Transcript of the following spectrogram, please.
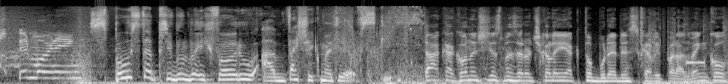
Good morning. Spousta přibulbých fórů a Vašek Matějovský. Tak a konečně jsme se dočkali, jak to bude dneska vypadat venku.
